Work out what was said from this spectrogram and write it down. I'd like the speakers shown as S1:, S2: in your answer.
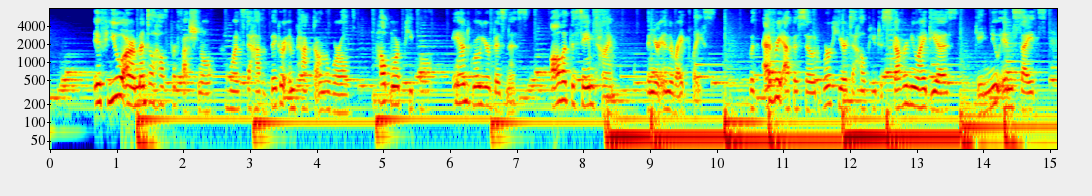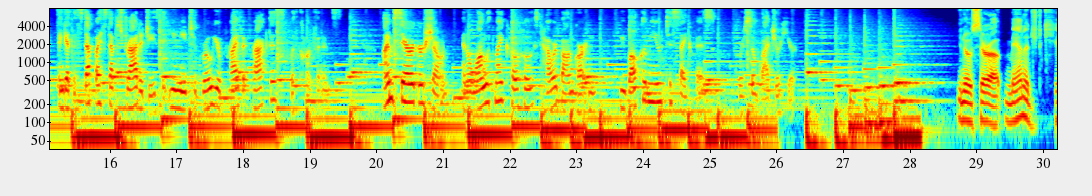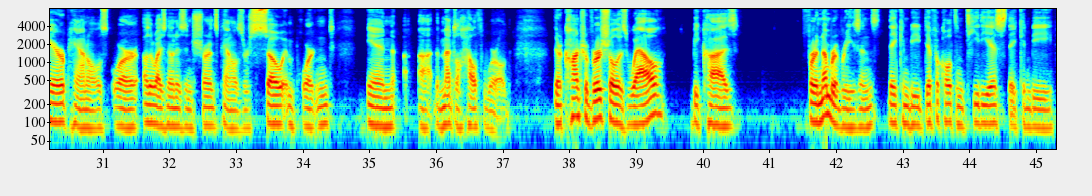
S1: If you are a mental health professional who wants to have a bigger impact on the world, help more people, and grow your business, all at the same time, then you're in the right place. With every episode, we're here to help you discover new ideas, gain new insights, and get the step by step strategies that you need to grow your private practice with confidence. I'm Sarah Gershon, and along with my co host, Howard Baumgarten, we welcome you to PsychBiz. We're so glad you're here.
S2: You know, Sarah, managed care panels, or otherwise known as insurance panels, are so important in uh, the mental health world. They're controversial as well because, for a number of reasons, they can be difficult and tedious, they can be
